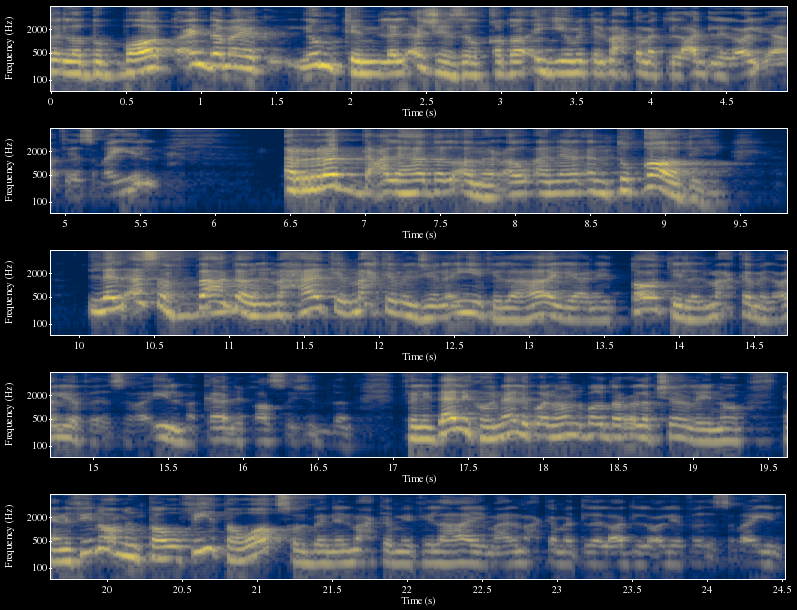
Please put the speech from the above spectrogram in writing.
للضباط عندما يمكن للأجهزة القضائية مثل محكمة العدل العليا في إسرائيل الرد على هذا الأمر أو أن أن تقاضي للأسف بعد المحاكم المحكمة الجنائية في لاهاي يعني تعطي للمحكمة العليا في إسرائيل مكانة خاصة جدا. فلذلك هنالك وأنا هون بقدر أقول لك شغلة إنه يعني في نوع من تو في تواصل بين المحكمة في لاهاي مع المحكمة العدل العليا في إسرائيل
